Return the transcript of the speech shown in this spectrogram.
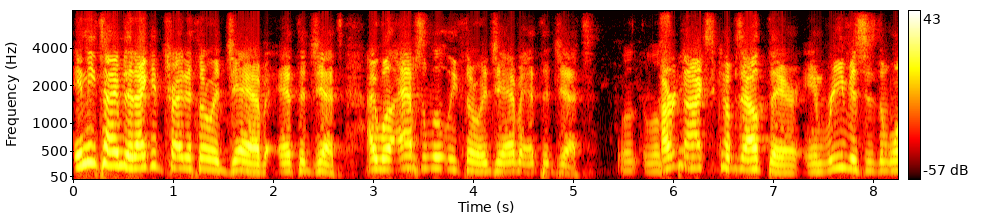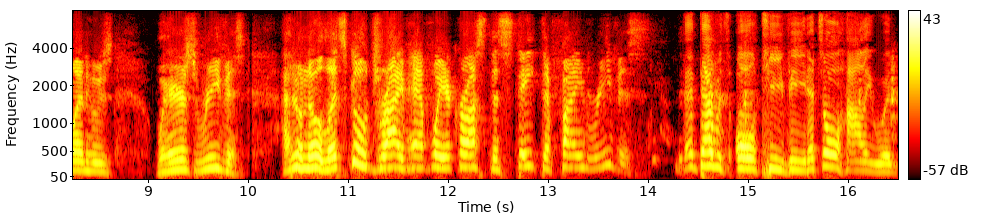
any time that I could try to throw a jab at the Jets, I will absolutely throw a jab at the Jets. Well, well, Hard speak- Knocks comes out there, and Revis is the one who's, where's Revis? I don't know. Let's go drive halfway across the state to find Revis. That, that was all TV. That's all Hollywood.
